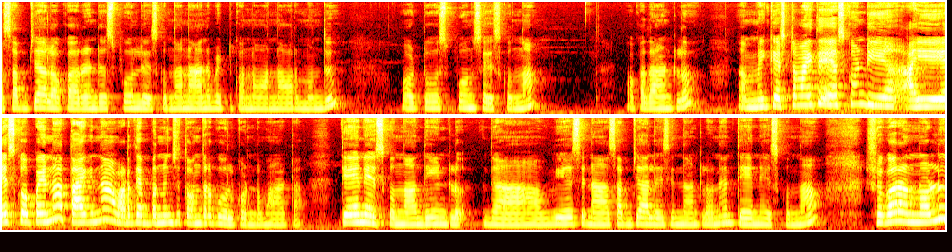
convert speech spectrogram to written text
సబ్జాలు ఒక రెండు స్పూన్లు వేసుకుందాం నానబెట్టుకున్నాం వన్ అవర్ ముందు. ఓ టూ స్పూన్స్ వేసుకుందాం ఒక దాంట్లో. మీకు ఇష్టమైతే వేసుకోండి. అవి వేసుకోకపోయినా తాగినా వడదెబ్బ నుంచి తొందరగా కోలుకుంటాం అన్నమాట తేనె వేసుకుందాం దీంట్లో. వేసిన సబ్జాలు వేసిన దాంట్లోనే తేనె వేసుకుందాం. షుగర్ ఉన్నోళ్ళు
